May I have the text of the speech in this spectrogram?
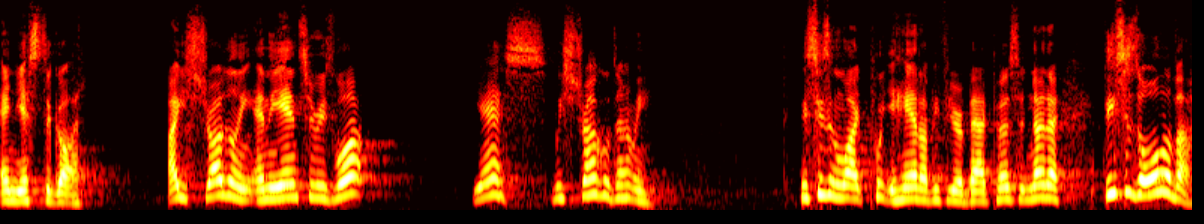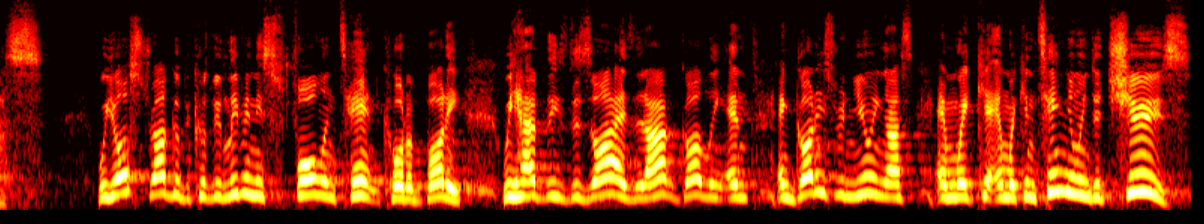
and yes to God? Are you struggling? And the answer is what? Yes, we struggle, don't we? This isn't like put your hand up if you're a bad person. No, no, this is all of us. We all struggle because we live in this fallen tent called a body. We have these desires that aren't godly, and, and God is renewing us, and we're, and we're continuing to choose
